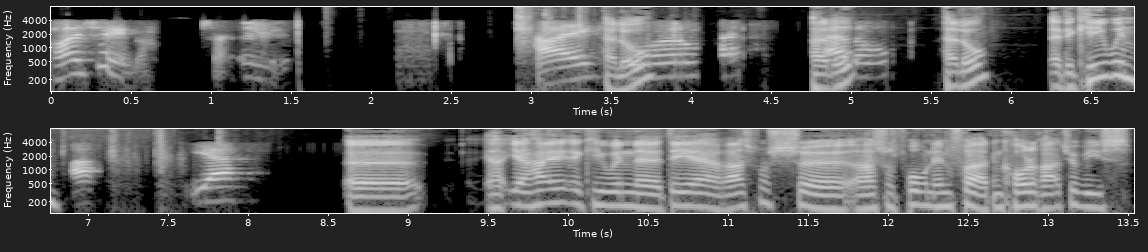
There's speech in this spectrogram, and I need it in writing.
Hej, Sander. Hej. Hallo? Hallo? Hallo? Er det Kewin? Ja, Øh, ja, hej Kewin. Øh, Det er Rasmus, øh, Rasmus Broen inden fra Den Korte Radiovis.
